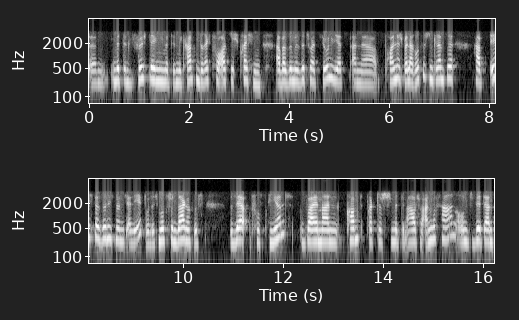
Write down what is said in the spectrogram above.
ähm, mit den Flüchtlingen, mit den Migranten direkt vor Ort zu sprechen. Aber so eine Situation wie jetzt an der polnisch-belarussischen Grenze habe ich persönlich noch nicht erlebt. Und ich muss schon sagen, es ist sehr frustrierend, weil man kommt praktisch mit dem Auto angefahren und wird dann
